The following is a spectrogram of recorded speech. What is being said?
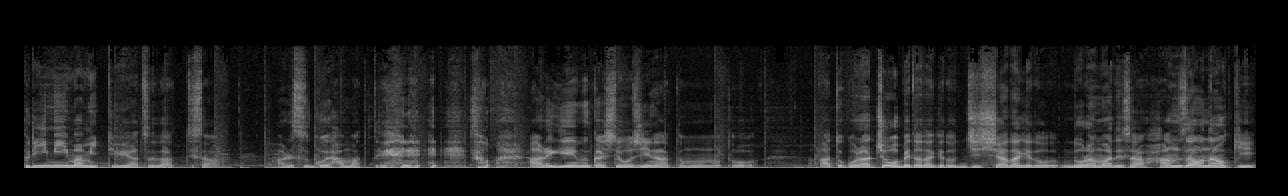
クリーミーマミっていうやつがあってさあれすっごいハマって。そう。あれゲーム化してほしいなと思うのとあとこれは超ベタだけど実写だけどドラマでさ半沢直樹。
